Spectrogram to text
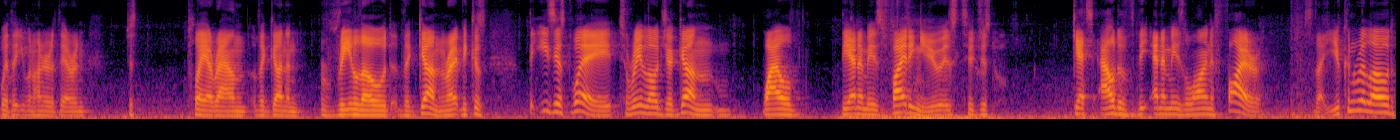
with the E100 there and play around the gun and reload the gun, right? Because the easiest way to reload your gun while the enemy is fighting you is to just get out of the enemy's line of fire so that you can reload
